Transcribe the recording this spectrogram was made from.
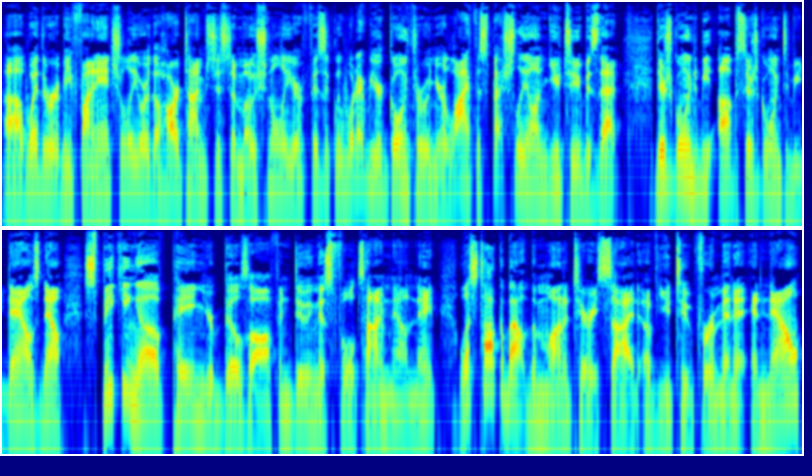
uh, whether it be financially or the hard times just emotionally or physically, whatever you're going through in your life, especially on YouTube, is that there's going to be ups, there's going to be downs. Now, speaking of paying your bills off and doing this full time now, Nate, let's talk about the monetary side of YouTube for a minute. And now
